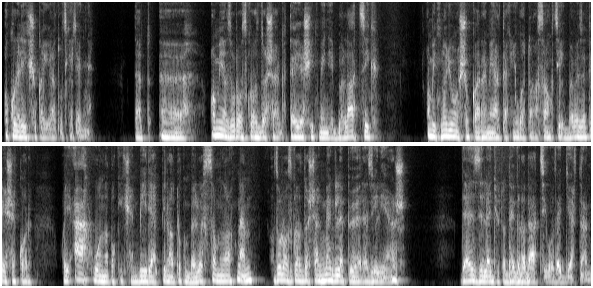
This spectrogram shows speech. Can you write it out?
akkor elég sokáig el tudsz ketyegni. Tehát ami az orosz gazdaság teljesítményéből látszik, amit nagyon sokan reméltek nyugaton a szankciók bevezetésekor, hogy á, hónapokig sem bírják pillanatokon belül összeomlanak, nem. Az orosz gazdaság meglepően reziliens, de ezzel együtt a degradáció az egyértelmű.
